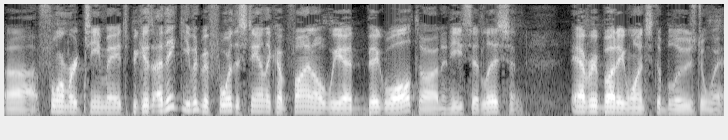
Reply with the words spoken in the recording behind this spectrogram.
uh, former teammates? Because I think even before the Stanley Cup final, we had Big Walt on, and he said, "Listen, everybody wants the Blues to win.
